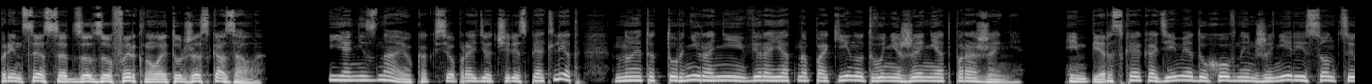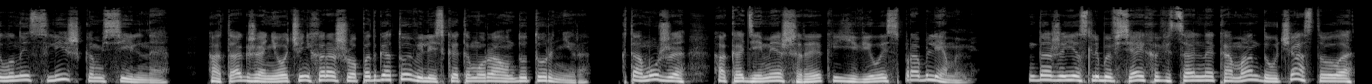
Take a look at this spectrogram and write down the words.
Принцесса Дзодзу фыркнула и тут же сказала. «Я не знаю, как все пройдет через пять лет, но этот турнир они, вероятно, покинут в унижении от поражения. Имперская Академия Духовной Инженерии Солнца и Луны слишком сильная, а также они очень хорошо подготовились к этому раунду турнира. К тому же Академия Шрек явилась с проблемами. Даже если бы вся их официальная команда участвовала,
